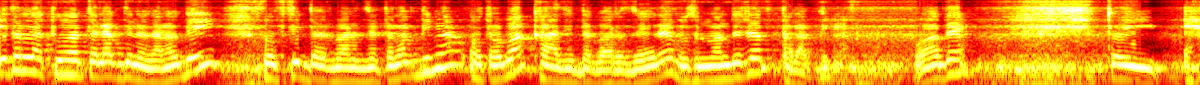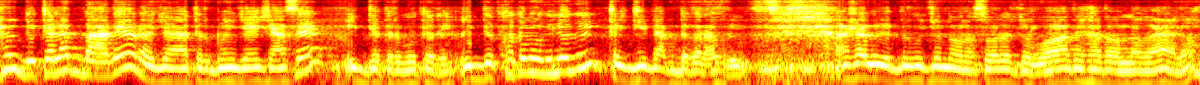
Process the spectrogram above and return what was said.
এ তাল্লা তোমার তালাক দিনে জানো দেই, মুফতির দরবারে যে তালাক দিবা অথবা খাজির দরবারে যে মুসলমানদের সাথে তালাক দিবা। ওয়াদে? তো এখন দুই তালাক বাদে রাজাতের গুঞ্জাইশ আছে ইদ্যতের ভিতরে। ইদ্যত খতম গেলে গই তো যে দাগ করা হইব আশা করি দূর পর্যন্ত অনসর জওয়াদ হাদা আল্লাহ আলম।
